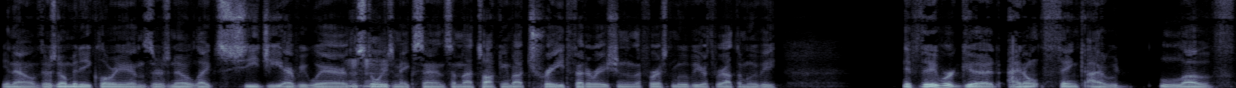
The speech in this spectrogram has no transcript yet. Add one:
you know, there's no midi chlorians, there's no like CG everywhere. The Mhm. stories make sense. I'm not talking about Trade Federation in the first movie or throughout the movie. If they were good, I don't think I would love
